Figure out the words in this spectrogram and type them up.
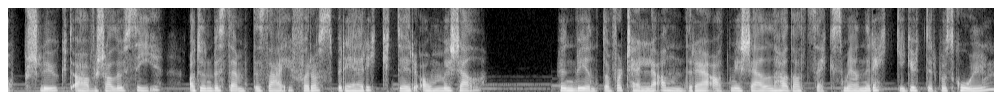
oppslukt av sjalusi at hun bestemte seg for å spre rykter om Michelle. Hun begynte å fortelle andre at Michelle hadde hatt sex med en rekke gutter på skolen,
